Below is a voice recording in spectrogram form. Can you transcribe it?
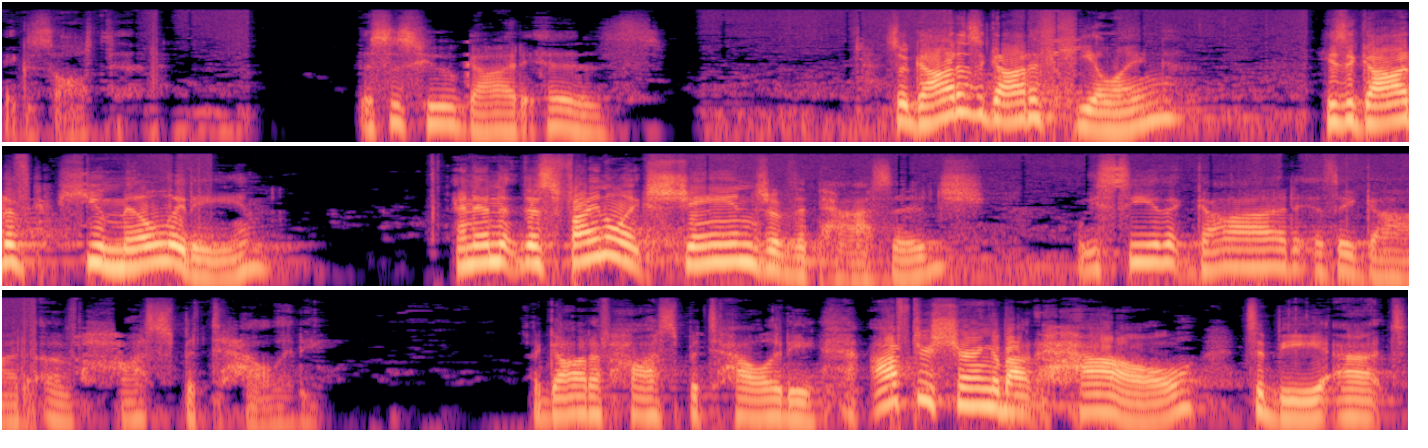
exalted. This is who God is. So, God is a God of healing. He's a God of humility. And in this final exchange of the passage, we see that God is a God of hospitality. A God of hospitality. After sharing about how to be at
